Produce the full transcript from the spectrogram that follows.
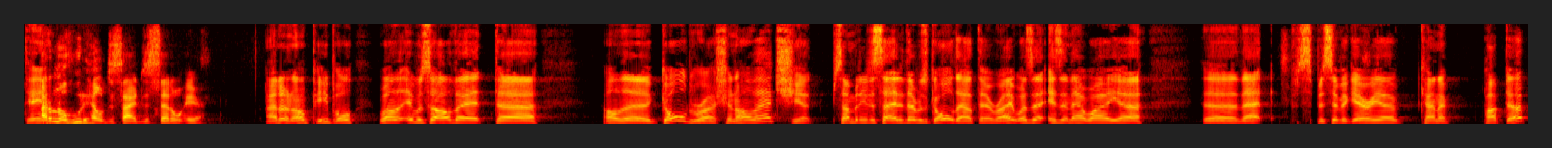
Damn. I don't know who the hell decided to settle here. I don't know, people. Well, it was all that, uh, all the gold rush and all that shit. Somebody decided there was gold out there, right? Wasn't? Isn't that why uh, uh, that specific area kind of popped up?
